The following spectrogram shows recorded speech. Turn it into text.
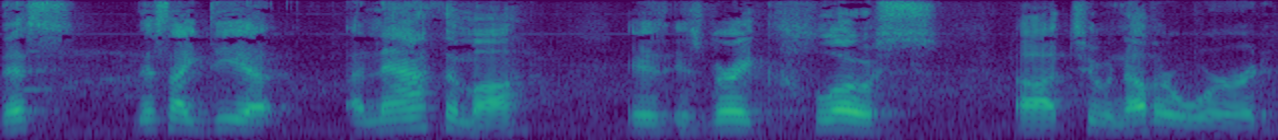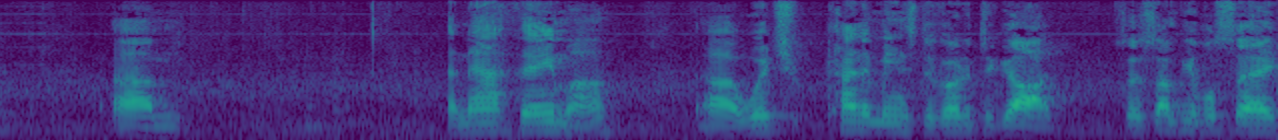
this, this idea, anathema, is, is very close uh, to another word, um, anathema, uh, which kind of means devoted to God. So some people say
